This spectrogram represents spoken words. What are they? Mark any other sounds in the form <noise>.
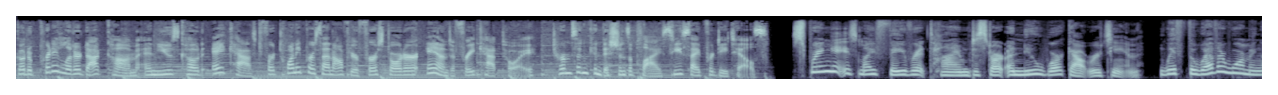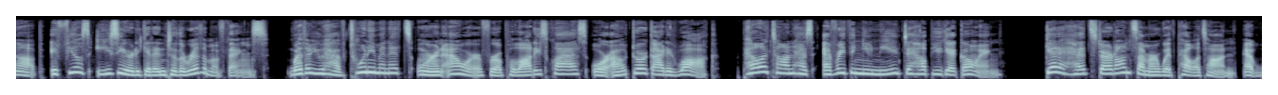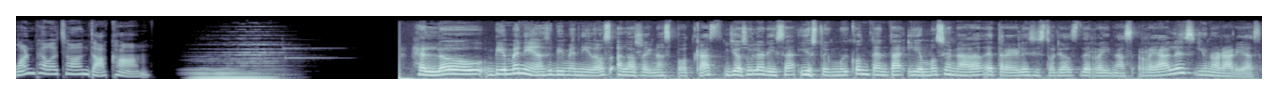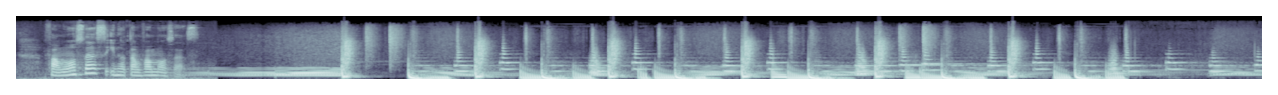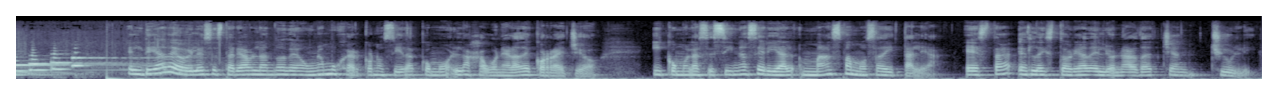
Go to prettylitter.com and use code ACAST for 20% off your first order and a free cat toy. Terms and conditions apply. See site for details. Spring is my favorite time to start a new workout routine. With the weather warming up, it feels easier to get into the rhythm of things. Whether you have 20 minutes or an hour for a Pilates class or outdoor guided walk, Peloton has everything you need to help you get going. Get a head start on summer with Peloton at onepeloton.com. Hello, bienvenidas y bienvenidos a Las Reinas Podcast. Yo soy Larisa y estoy muy contenta y emocionada de traerles historias de reinas reales y honorarias, famosas y no tan famosas. El día de hoy les estaré hablando de una mujer conocida como la jabonera de Correggio y como la asesina serial más famosa de Italia. Esta es la historia de Leonardo Cianciulli.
